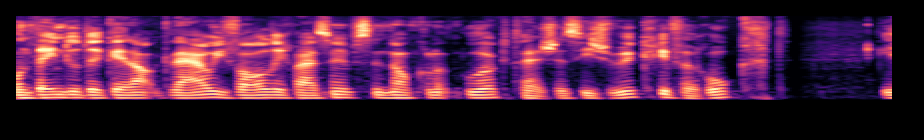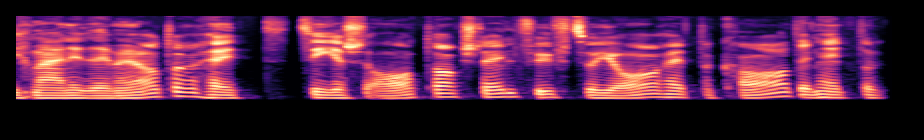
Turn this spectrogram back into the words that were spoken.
Und wenn du den gena genauen Fall, ich weiß nicht, ob du es noch geschaut hast, es ist wirklich verrückt. Ich meine, der Mörder hat zuerst einen Antrag gestellt, 15 Jahre hat er gehabt, dann hat er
